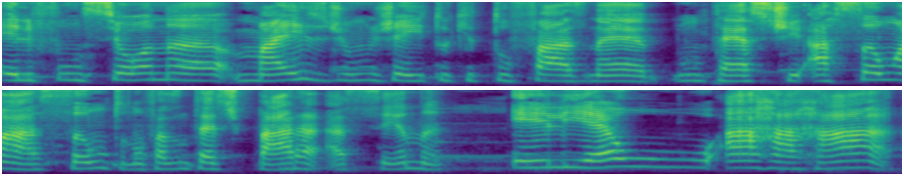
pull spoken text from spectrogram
ele funciona mais de um jeito que tu faz, né, um teste ação a ação, tu não faz um teste para a cena. Ele é o ahahá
